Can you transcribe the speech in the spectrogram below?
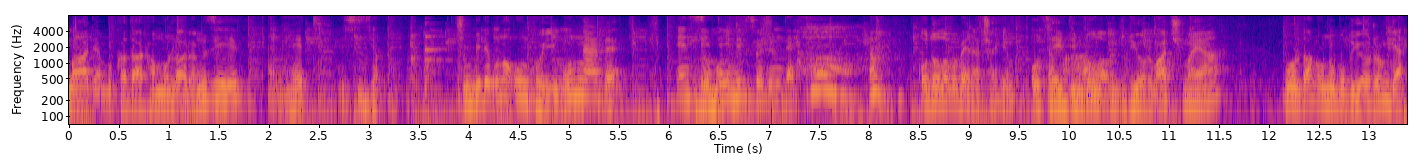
Madem bu kadar hamurla aranız iyi, Evet. e siz yapın. Şimdi bir de buna un koyayım. Un nerede? En sevdiğimiz bölümde. O dolabı ben açayım. O sevdiğim dolabı gidiyorum açmaya. Buradan unu buluyorum. Gel.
